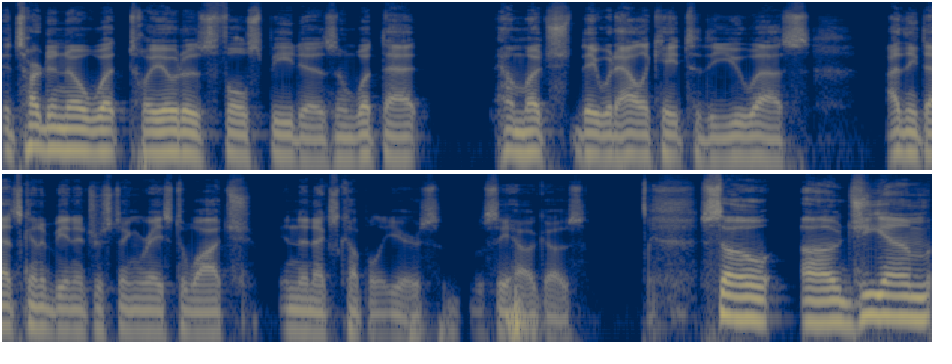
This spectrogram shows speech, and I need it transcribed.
It's hard to know what toyota's full speed is and what that how much they would allocate to the us i think that's going to be an interesting race to watch in the next couple of years. We'll see how it goes so uh, gm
